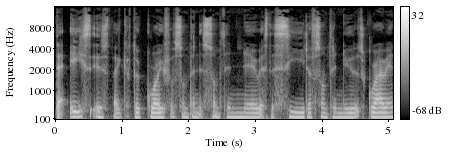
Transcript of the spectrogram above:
the ace is like the growth of something, it's something new, it's the seed of something new that's growing.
